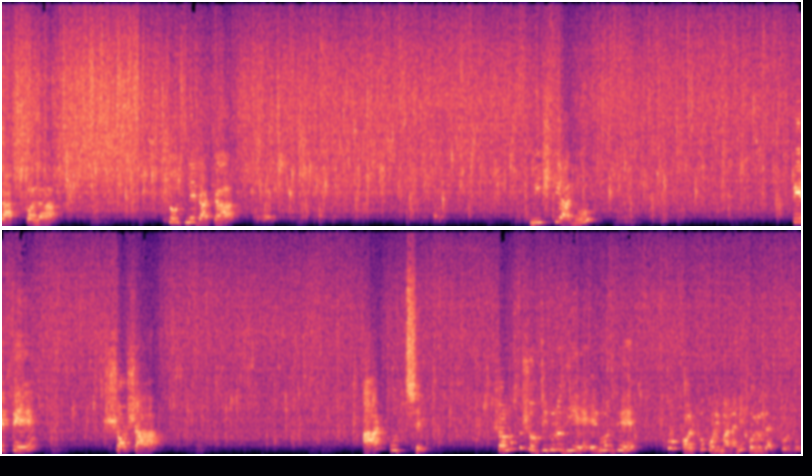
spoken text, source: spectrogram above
কাঁচকলা, সজনে ডাটা মিষ্টি আলু, পেঁপে শশা আর উচ্ছে। সমস্ত সবজিগুলো দিয়ে এর মধ্যে খুব অল্প পরিমাণ আমি হলুদ অ্যাড করব।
